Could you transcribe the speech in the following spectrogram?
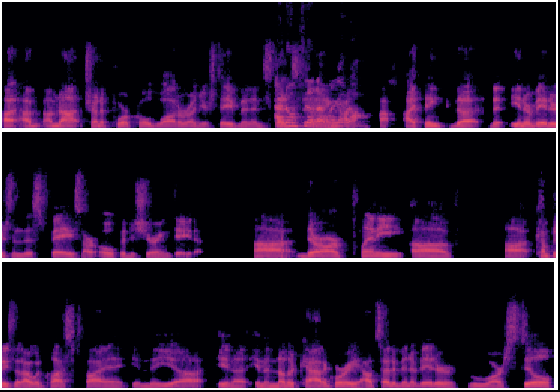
I, am I'm, I'm not trying to pour cold water on your statement. Instead, I don't feel that way at all. I, I think that the innovators in this space are open to sharing data. Uh, there are plenty of uh, companies that I would classify in the uh, in a in another category outside of innovator who are still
